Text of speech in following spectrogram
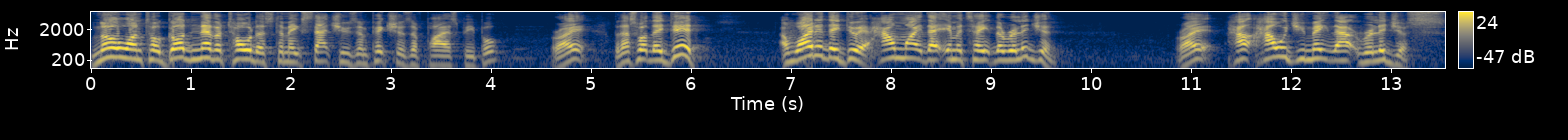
No one told, God never told us to make statues and pictures of pious people, right? But that's what they did. And why did they do it? How might they imitate the religion? Right? How, how would you make that religious?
